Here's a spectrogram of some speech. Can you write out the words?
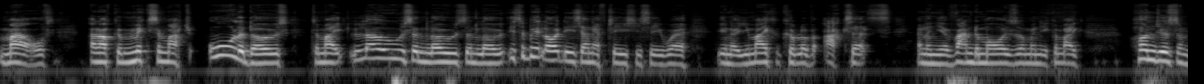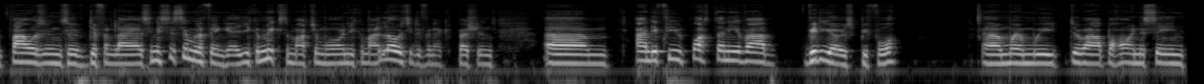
mouths, and I can mix and match all of those to make loads and loads and loads. It's a bit like these NFTs you see where you know you make a couple of assets and then you randomize them and you can make hundreds and thousands of different layers and it's a similar thing here. You can mix and match them all and you can make loads of different expressions. Um, and if you've watched any of our videos before, um, when we do our behind the scenes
